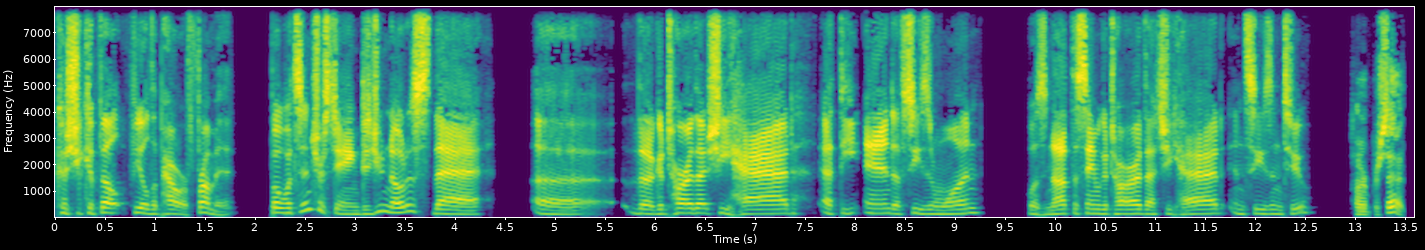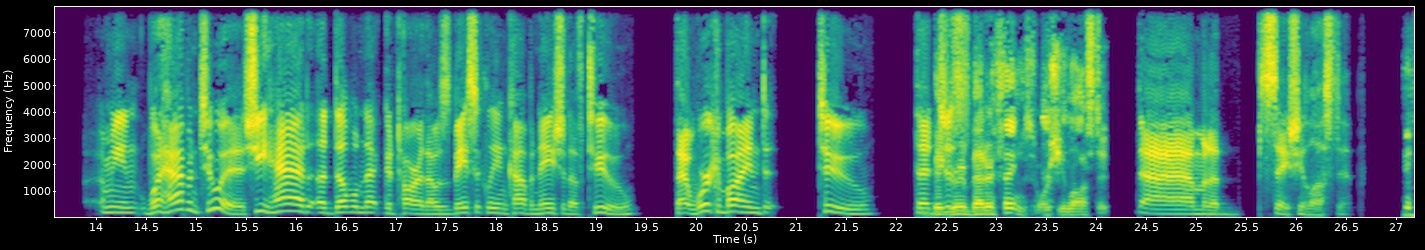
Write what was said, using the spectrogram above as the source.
because she could felt feel the power from it. But what's interesting, did you notice that uh the guitar that she had at the end of season one was not the same guitar that she had in season two. 100% I mean, what happened to it? She had a double neck guitar that was basically in combination of two that were combined two that bigger just and better things or she lost it Ah, I'm gonna say she lost it.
